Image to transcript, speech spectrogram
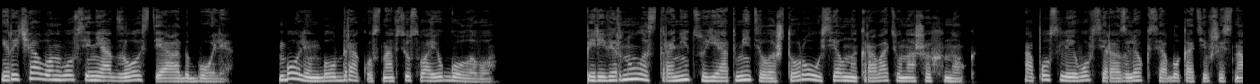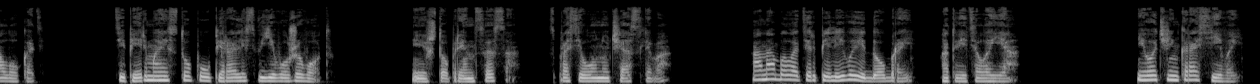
И рычал он вовсе не от злости, а от боли. Болен был Дракус на всю свою голову. Перевернула страницу и отметила, что Роу сел на кровать у наших ног, а после и вовсе разлегся, облокотившись на локоть. Теперь мои стопы упирались в его живот. «И что, принцесса?» — спросил он участливо. «Она была терпеливой и доброй», — ответила я. «И очень красивой»,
